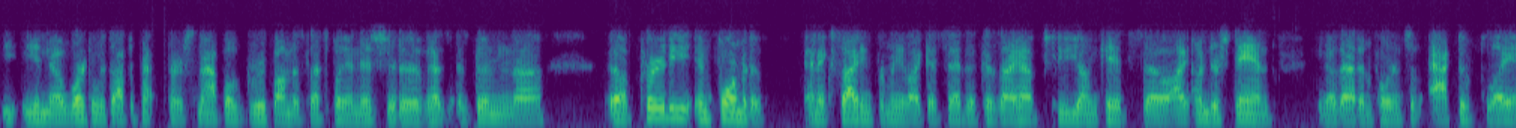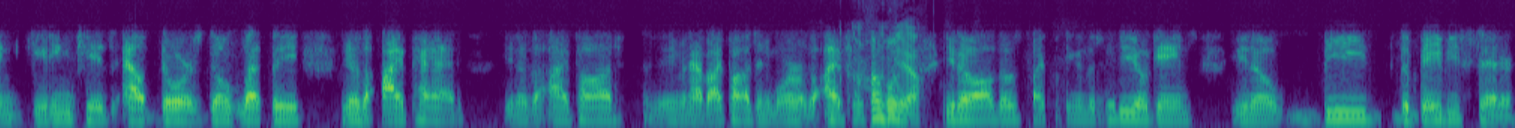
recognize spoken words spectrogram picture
you know, working with Dr. Pepper Snapple group on this Let's Play initiative has, has been uh, uh, pretty informative and exciting for me, like I said, because I have two young kids, so I understand, you know, that importance of active play and getting kids outdoors. Don't let the, you know, the iPad, you know, the iPod, they don't even have iPods anymore, or the iPhone, yeah. you know, all those type of things, and the video games, you know, be the babysitter.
